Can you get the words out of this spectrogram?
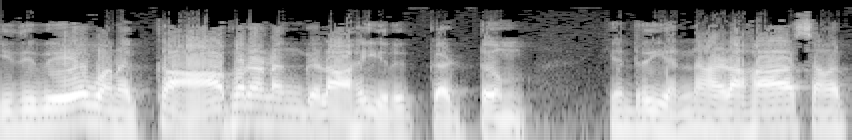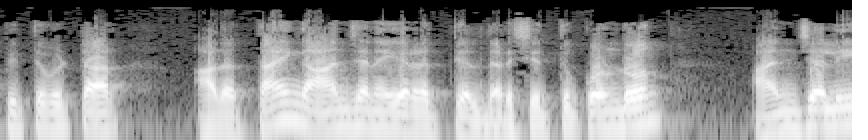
இதுவே உனக்கு ஆபரணங்களாக இருக்கட்டும். என்று என்ன அழகா சமர்ப்பித்து விட்டார். அதைத்தான் இங்க ஆஞ்சநேயரத்தில் தரிசித்துக் கொண்டோம். அஞ்சலி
